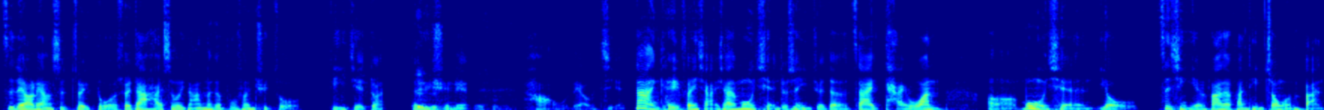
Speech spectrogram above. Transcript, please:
资料量是最多，所以大家还是会拿那个部分去做第一阶段。的预训练，好了解。那你可以分享一下，目前就是你觉得在台湾，呃，目前有自行研发的繁体中文版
